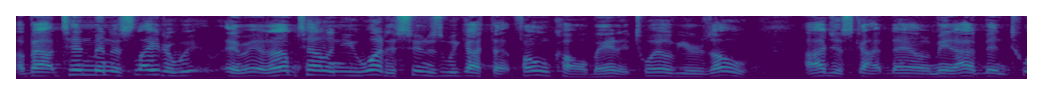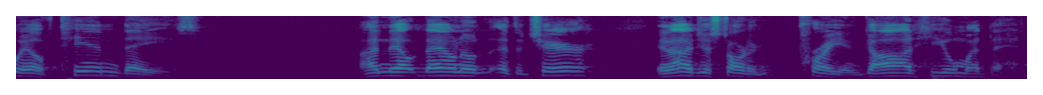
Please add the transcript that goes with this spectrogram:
About 10 minutes later, we, and I'm telling you what, as soon as we got that phone call, man, at 12 years old, I just got down. I mean, I'd been 12, 10 days. I knelt down at the chair and I just started praying, God, heal my daddy.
